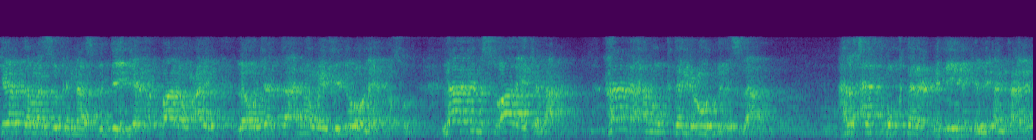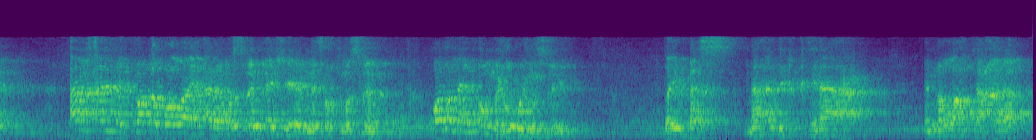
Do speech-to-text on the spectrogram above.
كيف تمسك الناس بالدين كيف إقبالهم عليه لو وجدت أنهم يزيدون ولا ينقصون. لكن السؤال يا جماعة هل نحن مقتنعون بالإسلام؟ هل أنت مقتنع بدينك اللي أنت عليه؟ أم أنك فقط والله أنا مسلم ليش يا ابني صرت مسلم؟ والله لأن أمي وأبوي مسلمين. طيب بس ما عندك اقتناع أن الله تعالى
